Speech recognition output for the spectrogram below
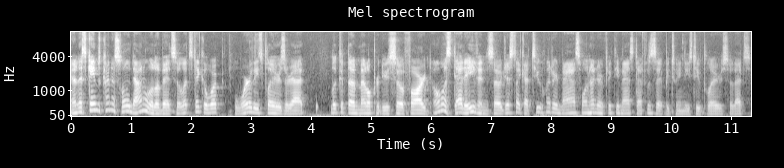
And this game's kind of slowed down a little bit, so let's take a look where these players are at. Look at the metal produced so far, almost dead even, so just like a 200 mass, 150 mass deficit between these two players, so that's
